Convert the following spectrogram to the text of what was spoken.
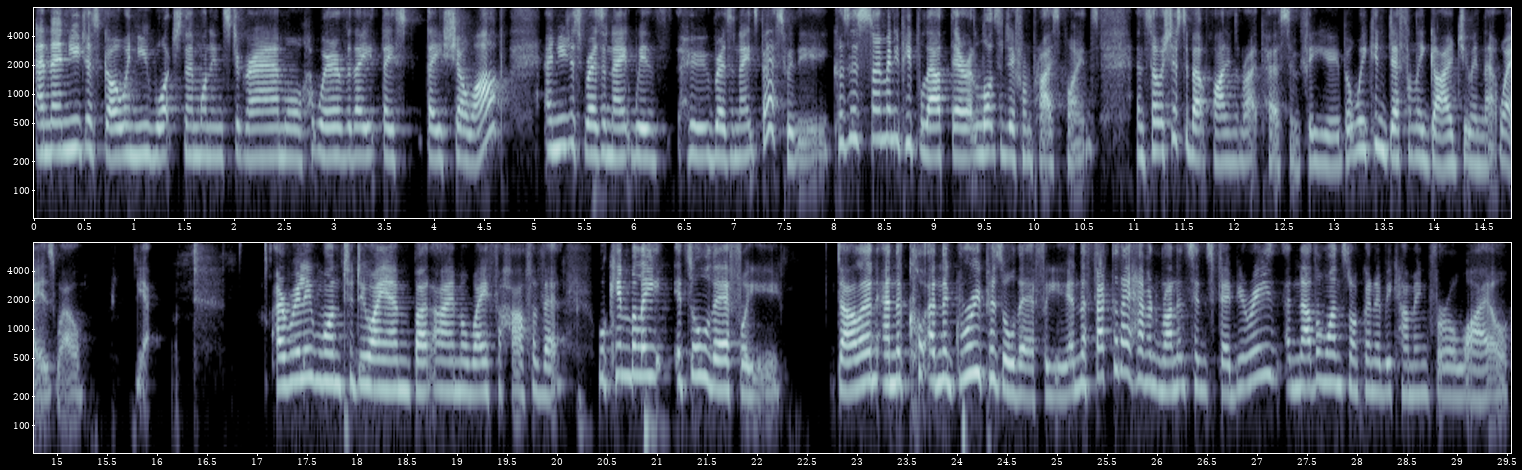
and then you just go and you watch them on Instagram or wherever they they they show up and you just resonate with who resonates best with you. Because there's so many people out there at lots of different price points and so it's just about finding the right person for you but we can definitely guide you in that way as well. Yeah. I really want to do I am but I'm away for half of it. Well Kimberly it's all there for you darling and the and the group is all there for you. And the fact that i haven't run it since february another one's not going to be coming for a while.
